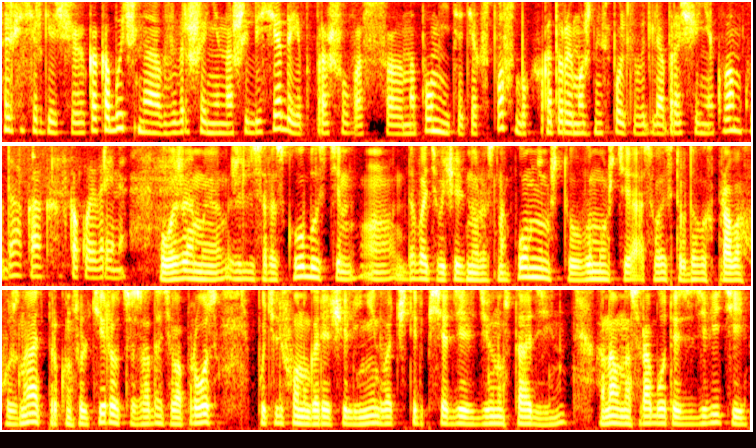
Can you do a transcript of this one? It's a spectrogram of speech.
Алексей Сергеевич, как обычно, в завершении нашей беседы я попрошу вас э, напомнить о тех способах, которые можно использовать для обращения к вам, куда, как, в какое время. Уважаемые жители Саратовской области, э, давайте в очередной раз напомним, что вы можете о своих трудовых правах узнать, проконсультироваться, задать вопрос по телефону горячей линии 24 59 91. Она у нас работает с 9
